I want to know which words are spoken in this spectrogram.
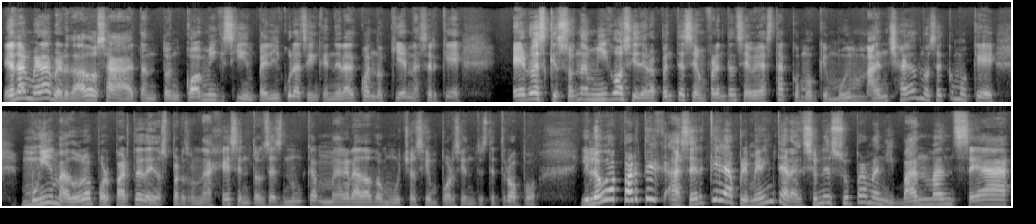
es la mera verdad. O sea, tanto en cómics y en películas y en general cuando quieren hacer que héroes que son amigos y de repente se enfrentan, se ve hasta como que muy mancha, no sé, como que muy inmaduro por parte de los personajes, entonces nunca me ha agradado mucho 100% este tropo. Y luego aparte hacer que la primera interacción de Superman y Batman sea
